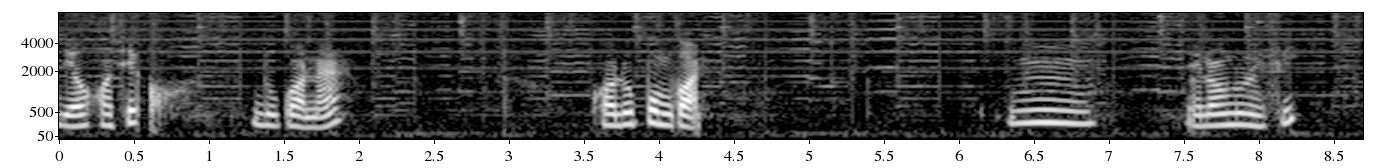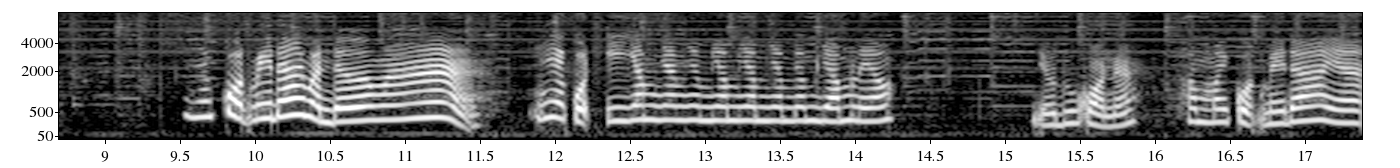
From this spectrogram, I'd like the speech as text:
เดี๋ยวขอเช็คดูก่อนนะ ขอดูปุ่มก่อน อืมเดี๋ยวลองดูหน่อยสิยังกดไม่ได้เหมือนเดิมอะเนี่ยกด E ย้ำย้ำย้ำย้ำย้ำย้ำย้ำย้ำแล้ว เดี๋ยวดูก่อนนะทำไมกดไม่ได้อะ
